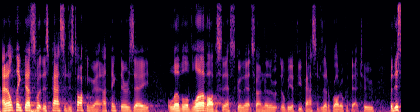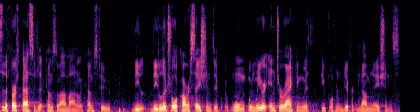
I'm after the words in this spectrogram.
I don't think that's what this passage is talking about. I think there's a level of love, obviously, has to go that. So I know there'll be a few passages that are brought up with that too. But this is the first passage that comes to my mind when it comes to the, the literal conversations. If, when, when we were interacting with people from different denominations,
